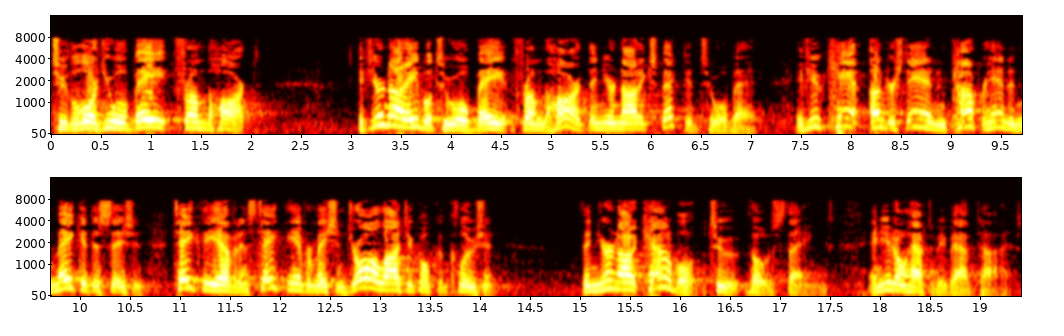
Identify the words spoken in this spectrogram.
to the Lord. You obey from the heart. If you're not able to obey from the heart, then you're not expected to obey. If you can't understand and comprehend and make a decision, take the evidence, take the information, draw a logical conclusion, then you're not accountable to those things. And you don't have to be baptized.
